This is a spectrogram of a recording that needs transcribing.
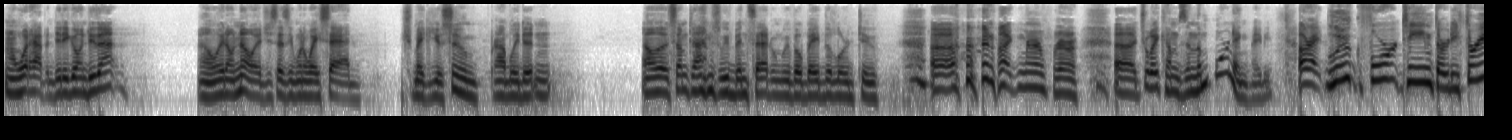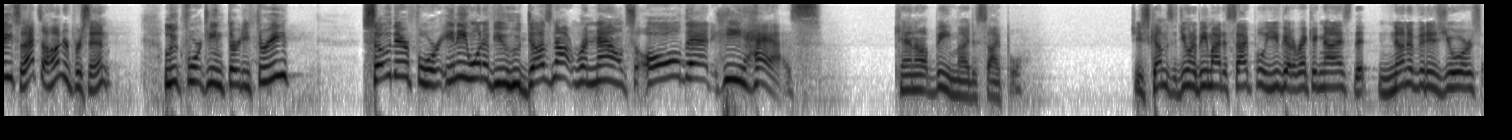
And what happened? Did he go and do that? No, we don't know. It just says he went away sad. Which make you assume probably didn't. Although sometimes we've been sad when we've obeyed the Lord too. Uh, like, uh, joy comes in the morning, maybe. All right, Luke 14, 33. So that's 100%. Luke 14, 33. So therefore, any one of you who does not renounce all that he has cannot be my disciple. Jesus comes and said, You want to be my disciple? You've got to recognize that none of it is yours,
